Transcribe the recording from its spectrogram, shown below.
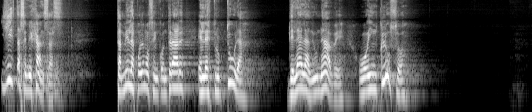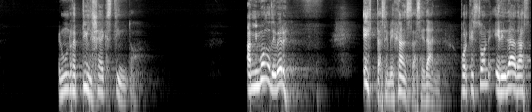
Y estas semejanzas también las podemos encontrar en la estructura del ala de un ave o incluso en un reptil ya extinto. A mi modo de ver, estas semejanzas se dan porque son heredadas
